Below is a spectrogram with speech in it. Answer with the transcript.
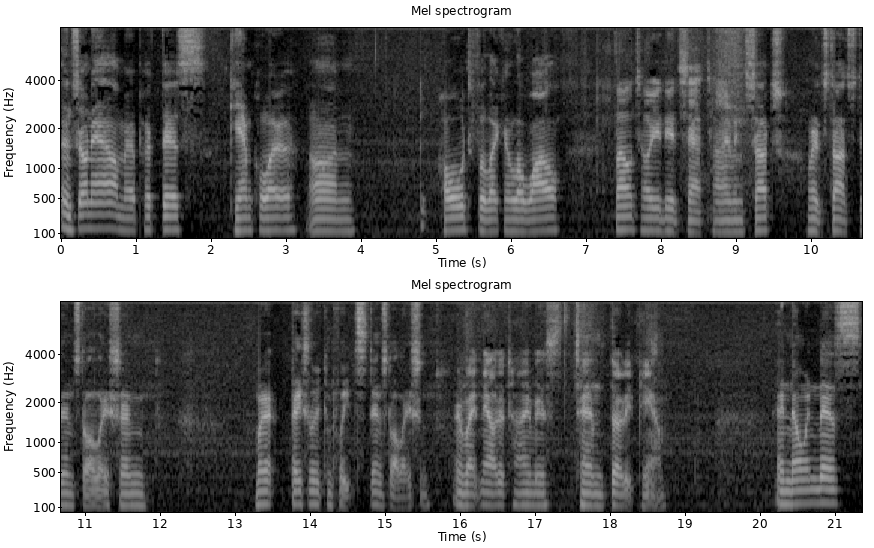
And so now I'm going to put this camcorder on hold for like a little while. But I'll tell you the exact time and such when it starts the installation. When it basically completes the installation. And right now the time is 10.30 p.m. And knowing this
